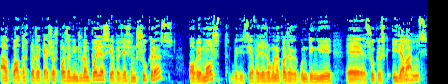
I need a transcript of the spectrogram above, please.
al qual després això es posa dins una ampolla, s'hi afegeixen sucres, o bé most, vull dir, s'hi afegeix alguna cosa que contingui eh, sucres i llevats.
